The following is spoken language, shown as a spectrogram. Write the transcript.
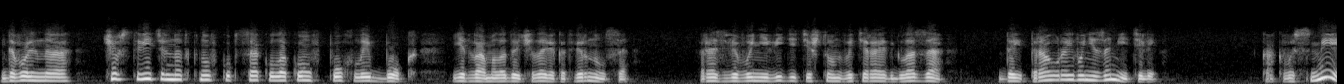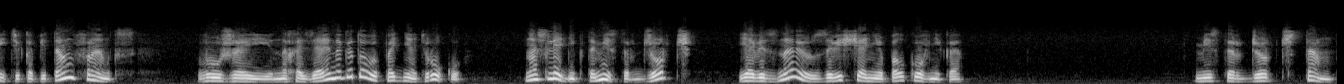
довольно чувствительно ткнув купца кулаком в пухлый бок, едва молодой человек отвернулся — Разве вы не видите, что он вытирает глаза? Да и траура его не заметили. «Как вы смеете, капитан Фрэнкс? Вы уже и на хозяина готовы поднять руку? Наследник-то мистер Джордж. Я ведь знаю завещание полковника». «Мистер Джордж там»,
